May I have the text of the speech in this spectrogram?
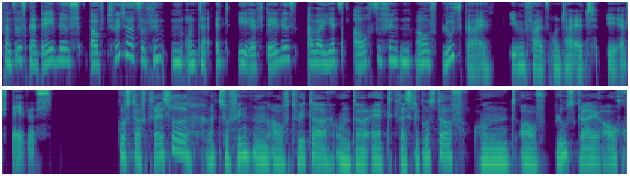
Franziska Davis auf Twitter zu finden unter @efdavis, aber jetzt auch zu finden auf Blue Sky, ebenfalls unter @efdavis. Gustav Gressel äh, zu finden auf Twitter unter @gresselgustav und auf Blue Sky auch,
